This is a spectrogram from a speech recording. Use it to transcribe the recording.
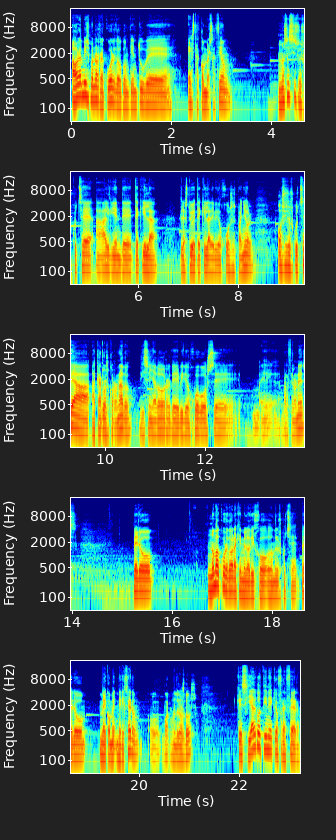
Ahora mismo no recuerdo con quién tuve esta conversación. No sé si lo escuché a alguien de Tequila, del estudio Tequila de videojuegos español, o si lo escuché a, Carlos Coronado, diseñador de videojuegos eh, eh, barcelonés. Pero no me acuerdo ahora quién me lo dijo o dónde lo escuché, pero me, dijeron, o, bueno, uno de los dos, que si algo tiene que ofrecer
